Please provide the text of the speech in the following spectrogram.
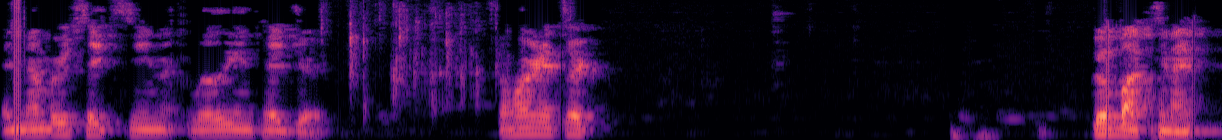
And number 16, Lillian Tidrick. The Hornets are. Good luck tonight.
